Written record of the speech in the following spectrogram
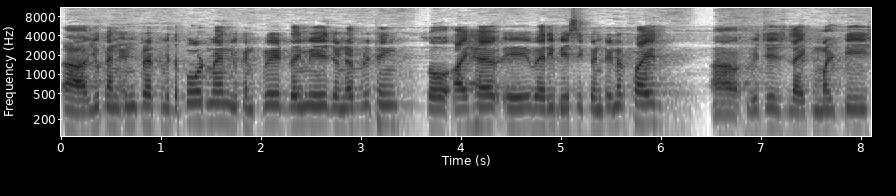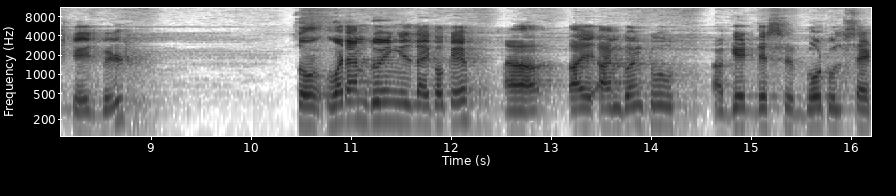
uh, you can interact with the Podman, you can create the image and everything. So I have a very basic container file, uh, which is like multi-stage build. So what I'm doing is like, okay, I, I'm going to uh, get this Go tool set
